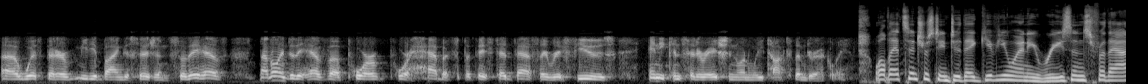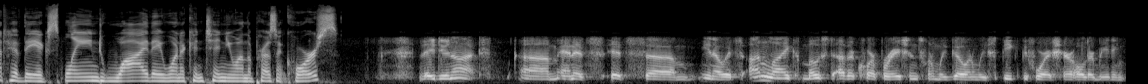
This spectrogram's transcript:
uh, with better media buying decisions. So they have not only do they have uh, poor poor habits, but they steadfastly refuse any consideration when we talk to them directly. Well, that's interesting. Do they give you any reasons for that? Have they explained why they want to continue on the present course? They do not. Um, and it's it's um, you know it's unlike most other corporations when we go and we speak before a shareholder meeting,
